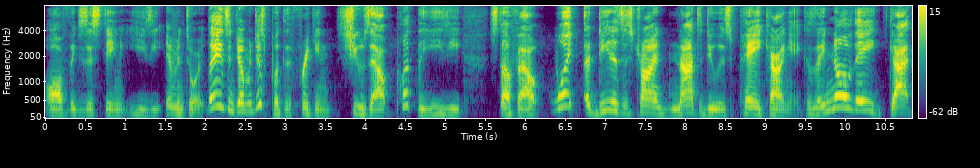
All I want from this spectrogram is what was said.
off existing Yeezy inventory. Ladies and gentlemen, just put the freaking shoes out, put the Yeezy stuff out. What Adidas is trying not to do is pay Kanye because they know they got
